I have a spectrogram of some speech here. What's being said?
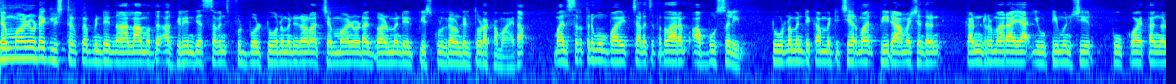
ചെമ്മാനോട് ഗ്ലിസ്റ്റർ ക്ലബിന്റെ നാലാമത് അഖിലേന്ത്യാ സെവൻസ് ഫുട്ബോൾ ടൂർണമെന്റിനാണ് Chemmanode government L P school ഗ്രൗണ്ടിൽ തുടക്കമായത്. മത്സരത്തിന് മുമ്പായി ചലച്ചിത്ര താരം Abu Salim tournament committee chairman P Ramachandran കൺവീനർമാരായ U T Munsheer Pookoyathangal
